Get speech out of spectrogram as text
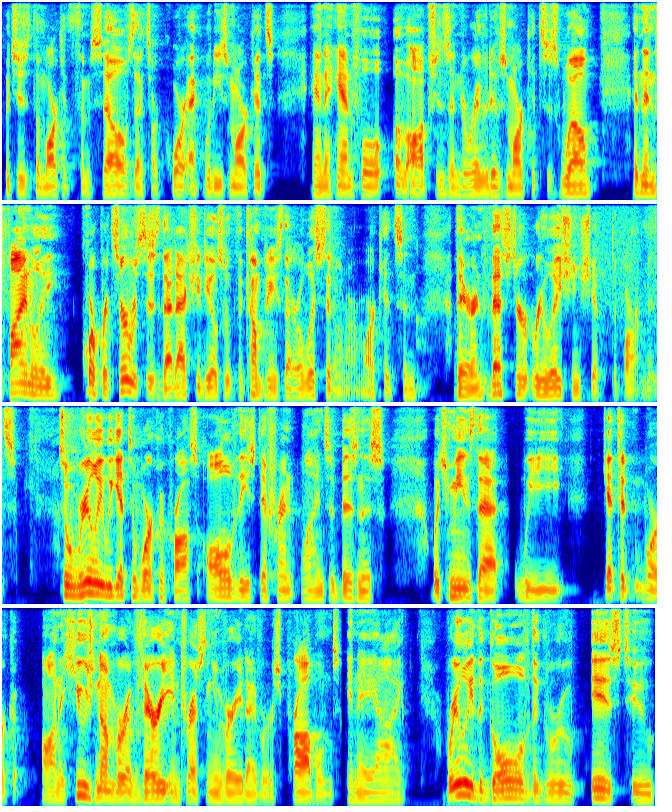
which is the markets themselves. That's our core equities markets and a handful of options and derivatives markets as well. And then finally, corporate services that actually deals with the companies that are listed on our markets and their investor relationship departments. So really we get to work across all of these different lines of business, which means that we get to work on a huge number of very interesting and very diverse problems in AI. Really, the goal of the group is to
